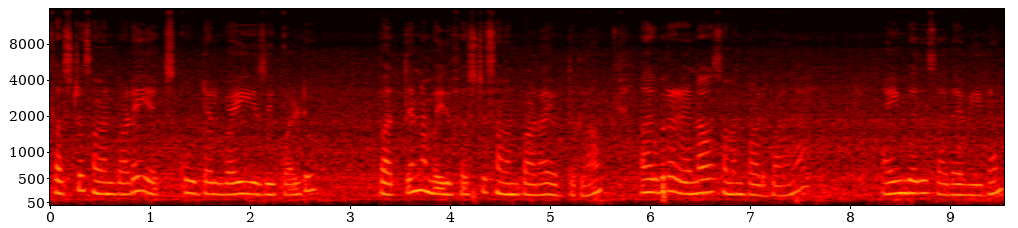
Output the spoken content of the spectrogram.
ஃபஸ்ட்டு சமன்பாடு எக்ஸ் கூட்டல் ஒய் இஸ் ஈக்குவல் டு பத்து. நம்ம இது ஃபஸ்ட்டு சமன்பாடாக எடுத்துக்கலாம். அதுக்கப்புறம் ரெண்டாவது சமன்பாடு பாருங்கள் ஐம்பது சதவீதம்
